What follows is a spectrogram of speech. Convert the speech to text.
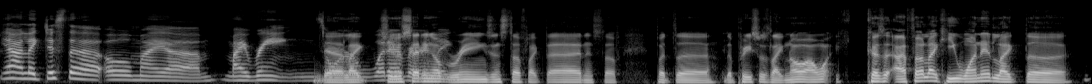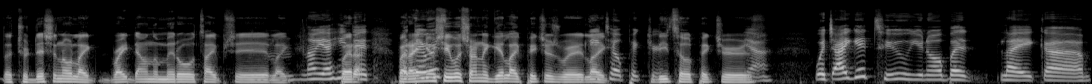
Yeah, like just the oh my um my rings. yeah, like whatever. she was setting up like- rings and stuff like that and stuff. But the the priest was like, no, I want because I felt like he wanted like the the traditional like right down the middle type shit, like. Mm, No, yeah, he but did. I, but, I knew was she was trying to get like pictures where like detailed pictures. detailed pictures. Yeah, which I get too, you know. But like, um,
